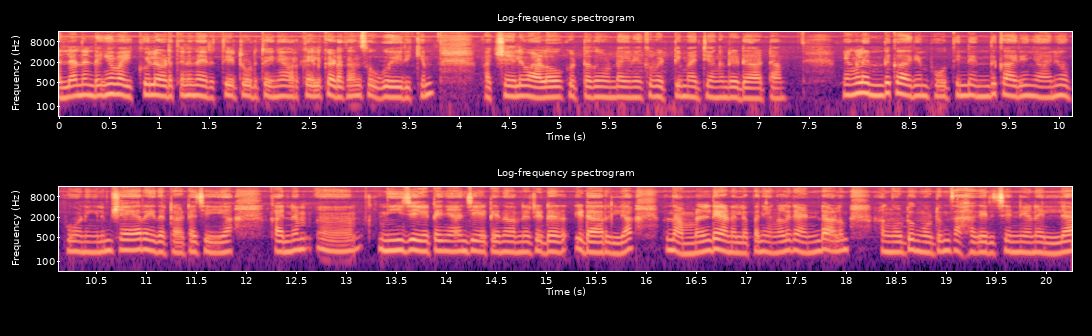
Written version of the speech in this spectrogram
അല്ലാന്നുണ്ടെങ്കിൽ വൈക്കോൽ അവിടെ തന്നെ നിരത്തിയിട്ട് കൊടുത്തു. കഴിഞ്ഞാൽ അവർക്ക് അതിൽ കിടക്കാൻ സുഖമായിരിക്കും. പക്ഷേ അതിൽ വളമൊക്കെ ഇട്ടത് കൊണ്ട് അതിനെയൊക്കെ വെട്ടി മാറ്റി അങ്ങോട്ട് ഇടുക കേട്ടോ. ഞങ്ങൾ എന്ത് കാര്യം പോത്തിന്റെ എന്ത് കാര്യം ഞാനും ഒപ്പുവാണെങ്കിലും ഷെയർ ചെയ്തിട്ടാട്ടാ ചെയ്യുക കാരണം നീ ചെയ്യട്ടെ ഞാൻ ചെയ്യട്ടെ എന്ന് പറഞ്ഞിട്ട് ഇട ഇടാറില്ല. നമ്മളുടെ ആണല്ലോ അപ്പം ഞങ്ങൾ രണ്ടാളും അങ്ങോട്ടും ഇങ്ങോട്ടും സഹകരിച്ച് തന്നെയാണ് എല്ലാ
